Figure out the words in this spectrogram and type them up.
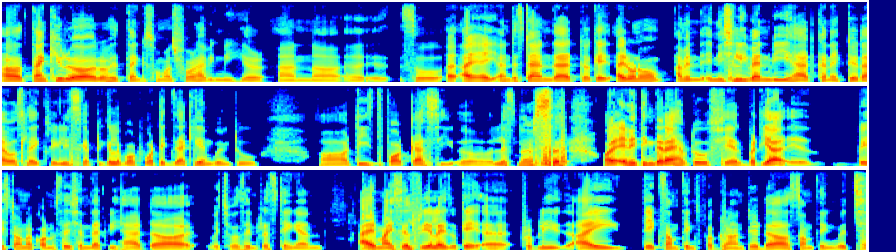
Uh, thank you, uh, Rohit. Thank you so much for having me here. And uh, uh, so I, I understand that. Okay, I don't know. I mean, initially when we had connected, I was like really skeptical about what exactly I'm going to uh, teach the podcast uh, listeners or anything that I have to share. But yeah, eh, based on a conversation that we had, uh, which was interesting, and I myself realized, okay, uh, probably I take some things for granted, uh, something which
